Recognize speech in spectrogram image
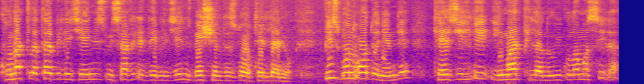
Konaklatabileceğiniz, misafir edebileceğiniz 5 yıldızlı oteller yok. Biz bunu o dönemde tercihli imar planı uygulamasıyla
